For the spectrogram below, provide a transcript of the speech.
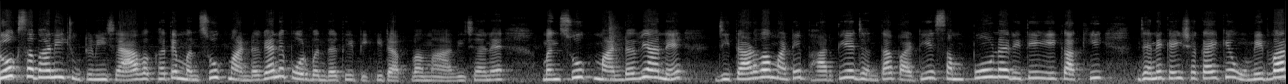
લોકસભાની ચૂંટણી છે. આ વખતે મનસુખ માંડવિયાને પોરબંદરથી ટિકિટ આપવામાં આવી છે અને મનસુખ માંડવિયાને જીતાડવા માટે ભારતીય જનતા પાર્ટીએ સંપૂર્ણ રીતે એક આખી, જેને કહી શકાય કે ઉમેદવાર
